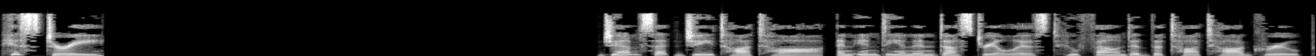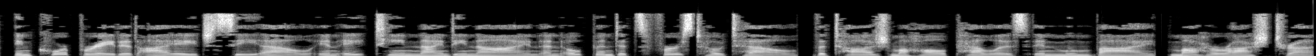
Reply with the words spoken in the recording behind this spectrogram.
History Jamsetji Tata, an Indian industrialist who founded the Tata Group, incorporated IHCL in 1899 and opened its first hotel, the Taj Mahal Palace in Mumbai, Maharashtra,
